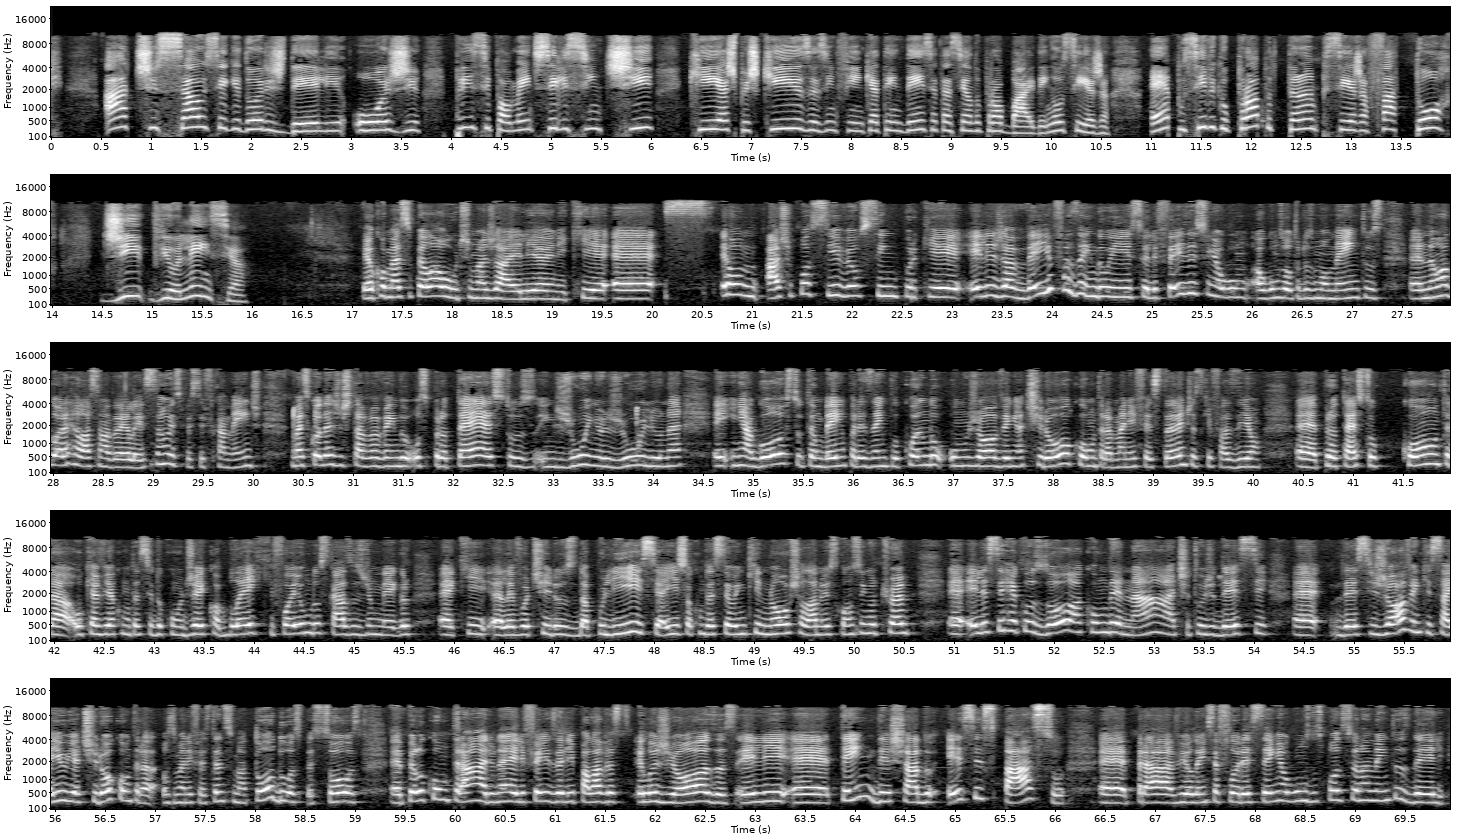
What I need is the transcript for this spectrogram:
atiçar os seguidores dele hoje, principalmente se ele sentir que as pesquisas, enfim, que a tendência está sendo pró-Biden. Ou seja, é possível que o próprio Trump seja fator de violência? Eu começo pela última já, Eliane, que é Eu acho possível sim, porque ele já veio fazendo isso, ele fez isso em algum, alguns outros momentos, é, não agora relacionado à eleição especificamente, mas quando a gente estava vendo os protestos em junho, julho, né, em agosto também, por exemplo, quando um jovem atirou contra manifestantes que faziam é, protesto contra o que havia acontecido com o Jacob Blake, que foi um dos casos de um negro é, que é, levou tiros da polícia. Isso aconteceu em Kenosha, lá no Wisconsin. O Trump é, ele se recusou a condenar a atitude desse, é, desse jovem que saiu e atirou contra os manifestantes, matou duas pessoas. É, pelo contrário, né, ele fez ali palavras elogiosas. Ele é, tem deixado esse espaço para a violência florescer em alguns dos posicionamentos dele.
